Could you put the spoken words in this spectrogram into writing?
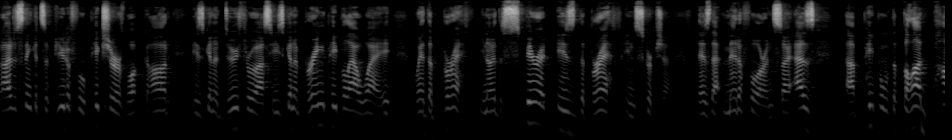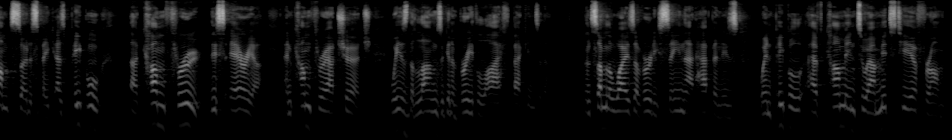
But I just think it's a beautiful picture of what God is going to do through us. He's going to bring people our way where the breath, you know, the Spirit is the breath in Scripture. There's that metaphor. And so, as uh, people, the blood pumps, so to speak, as people uh, come through this area and come through our church, we as the lungs are going to breathe life back into them. And some of the ways I've already seen that happen is when people have come into our midst here from,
